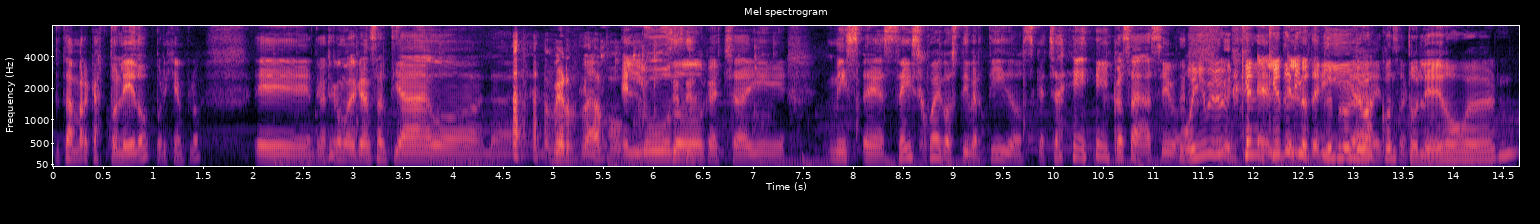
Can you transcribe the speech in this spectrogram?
de Estas marcas Toledo, por ejemplo. Eh, te encontré como el Gran Santiago, la, el, ¿Verdad, po? el Ludo, Sí, sí. ¿cachai? Mis eh, seis juegos divertidos, ¿cachai? Y cosas así, weón. Oye, pero ¿qué, El- qué el de problemas con Toledo, weón?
